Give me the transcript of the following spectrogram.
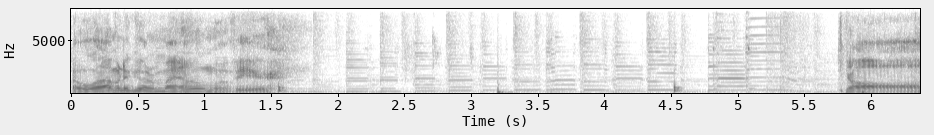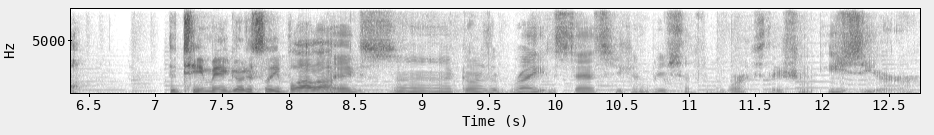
Oh, well, I'm gonna go to my home over here. Aw. Did teammate go to sleep, Lala? Eggs uh, go to the right instead so you can reach them from the workstation easier.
